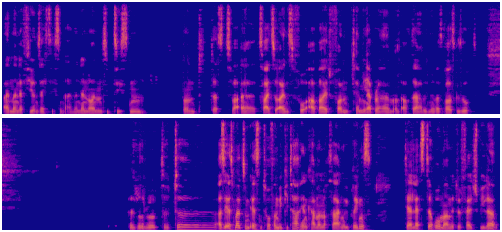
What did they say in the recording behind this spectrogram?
Einmal in der 64. und einmal in der 79. Und das 2, äh, 2 zu 1 Vorarbeit von Tammy Abraham und auch da habe ich mir was rausgesucht. Also erstmal zum ersten Tor von Vegetarien kann man noch sagen, übrigens, der letzte Roma-Mittelfeldspieler,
